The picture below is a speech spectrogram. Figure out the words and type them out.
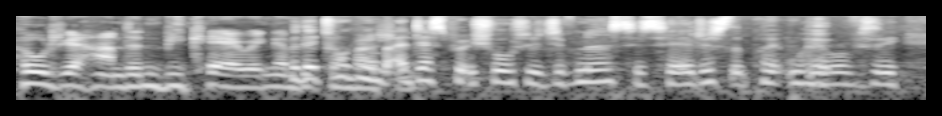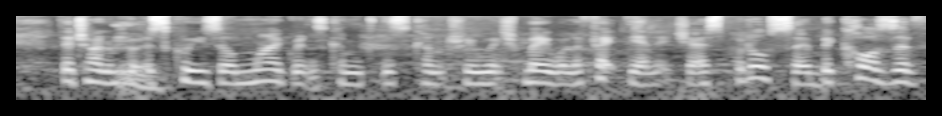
hold your hand and be caring and But they're talking about a desperate shortage of nurses here, just the point where obviously they're trying to put a squeeze on migrants coming to this country, which may well affect the NHS, but also because of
